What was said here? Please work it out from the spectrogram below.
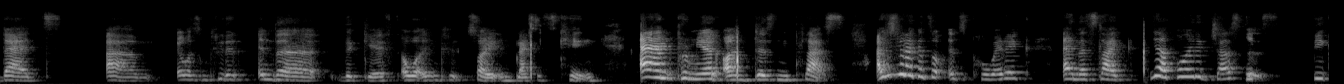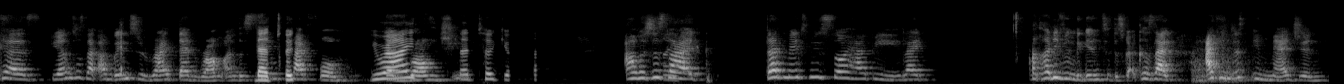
that um it was included in the the gift or well, include sorry in Black's King and premiered on Disney Plus. I just feel like it's it's poetic and it's like yeah poetic justice because Beyonce was like I'm going to right that wrong on the same That took- platform you're that right. wronged you. That took you. I was just Like- like, that makes me so happy. Like, I can't even begin to describe because, like, I can just imagine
